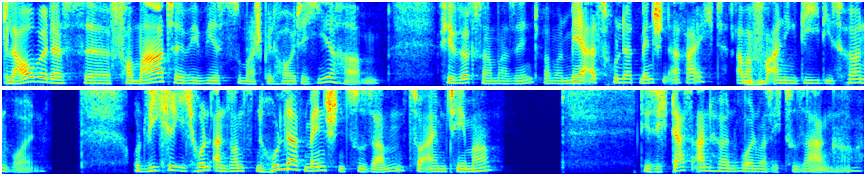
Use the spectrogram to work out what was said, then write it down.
glaube, dass äh, Formate, wie wir es zum Beispiel heute hier haben, viel wirksamer sind, weil man mehr als 100 Menschen erreicht, aber mhm. vor allen Dingen die, die es hören wollen. Und wie kriege ich ansonsten 100 Menschen zusammen zu einem Thema, die sich das anhören wollen, was ich zu sagen habe?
